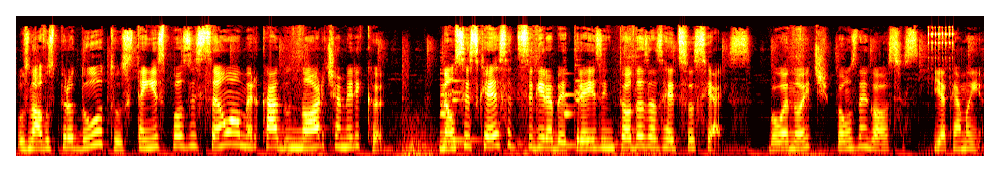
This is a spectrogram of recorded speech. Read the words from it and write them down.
Os novos produtos têm exposição ao mercado norte-americano. Não se esqueça de seguir a B3 em todas as redes sociais. Boa noite, bons negócios e até amanhã.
